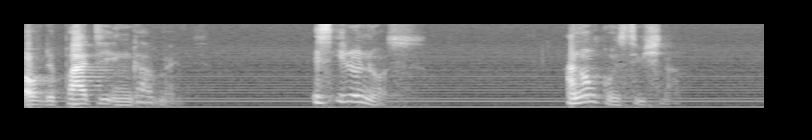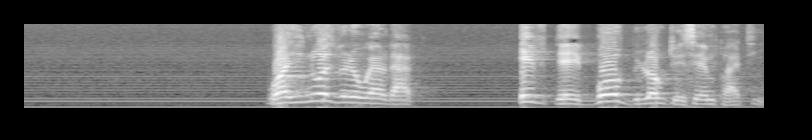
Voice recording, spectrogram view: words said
of the party in government is erroneous and unconstitutional. Well, he knows very well that if they both belong to the same party,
